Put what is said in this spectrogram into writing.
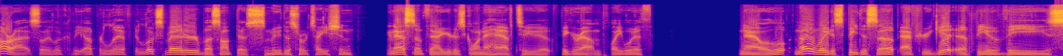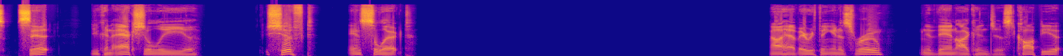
Alright, so look at the upper left. It looks better, but it's not the smoothest rotation. And that's something that you're just going to have to uh, figure out and play with. Now, another way to speed this up, after you get a few of these set, you can actually uh, shift and select. Now I have everything in its row, and then I can just copy it.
